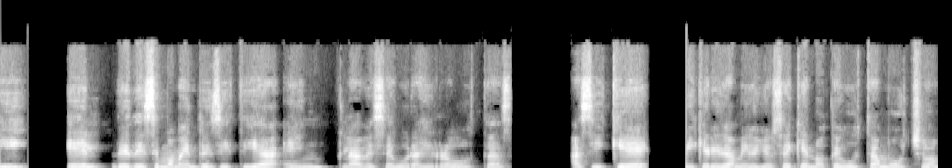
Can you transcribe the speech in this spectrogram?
y él desde ese momento insistía en claves seguras y robustas. Así que, mi querido amigo, yo sé que no te gusta mucho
